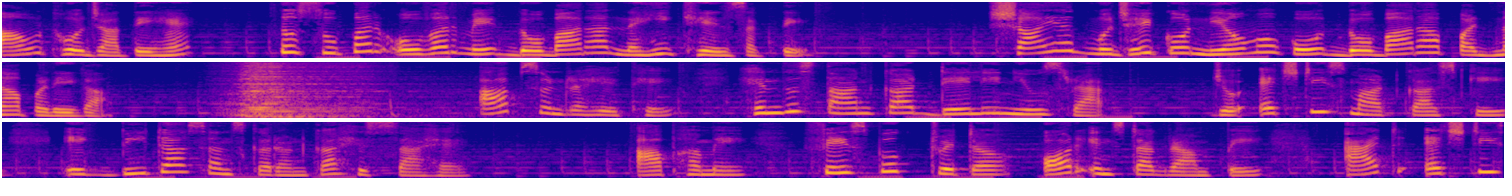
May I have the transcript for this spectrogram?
आउट हो जाते हैं तो सुपर ओवर में दोबारा नहीं खेल सकते। शायद मुझे को नियमों को दोबारा पढ़ना पड़ेगा। आप सुन रहे थे हिंदुस्तान का डेली न्यूज़ रैप, जो एच टी स्मार्टकास्ट की एक बीटा संस्करण का हिस्सा है। आप हमें फेसबुक ट्विटर और इंस्टाग्राम पे एट एच टी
